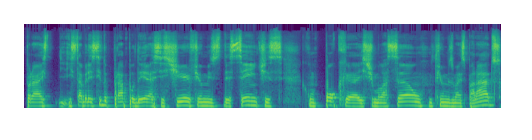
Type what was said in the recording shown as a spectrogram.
para estabelecido para poder assistir filmes decentes, com pouca estimulação, filmes mais parados.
